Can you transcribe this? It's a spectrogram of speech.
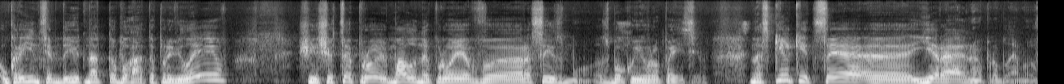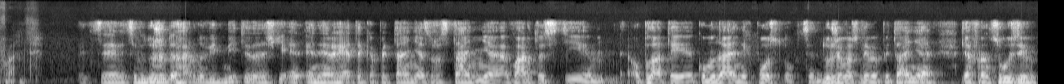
українцям дають надто багато привілеїв. Що, це про мало не прояв е, расизму з боку європейців. Наскільки це е, є реальною проблемою у Франції? Це, це ви дуже гарно відмітили. Е- енергетика, питання зростання вартості оплати комунальних послуг. Це дуже важливе питання для французів.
